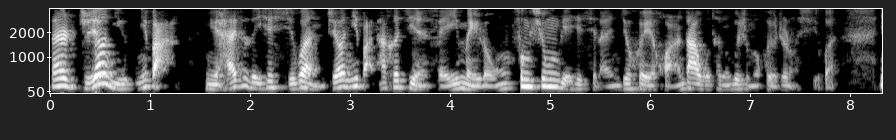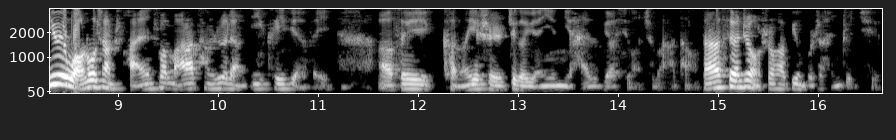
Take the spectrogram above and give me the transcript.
但是只要你你把。女孩子的一些习惯，只要你把它和减肥、美容、丰胸联系起来，你就会恍然大悟，她们为什么会有这种习惯。因为网络上传说麻辣烫热量低，可以减肥啊，所以可能也是这个原因，女孩子比较喜欢吃麻辣烫。当然，虽然这种说法并不是很准确，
